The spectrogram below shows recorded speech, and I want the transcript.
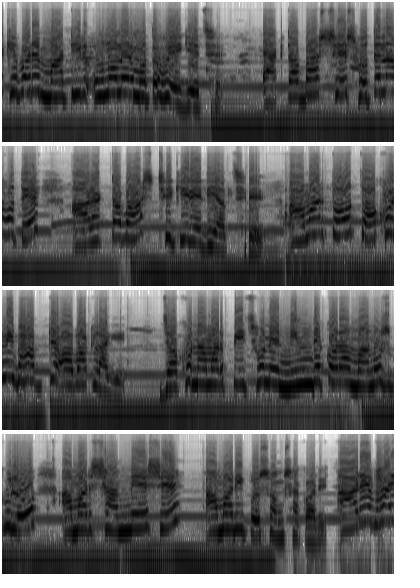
একেবারে মাটির উনুনের মতো হয়ে গিয়েছে। একটা বাস শেষ হতে না হতে আর একটা বাস ঠিকই রেডি আছে। আমার তো তখনই ভাবতে অবাক লাগে, যখন আমার পিছনে নিন্দে করা মানুষগুলো আমার সামনে এসে আমারই প্রশংসা করে। আরে ভাই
